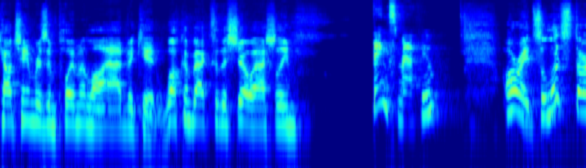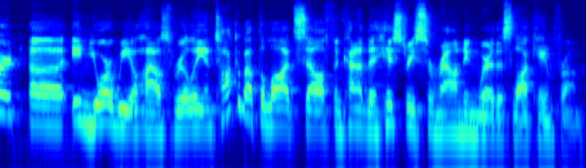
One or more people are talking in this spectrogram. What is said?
Cal Chambers Employment Law Advocate. Welcome back to the show, Ashley. Thanks, Matthew. All right, so let's start uh, in your wheelhouse, really, and talk about the law itself and kind of the history surrounding where this law came from.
